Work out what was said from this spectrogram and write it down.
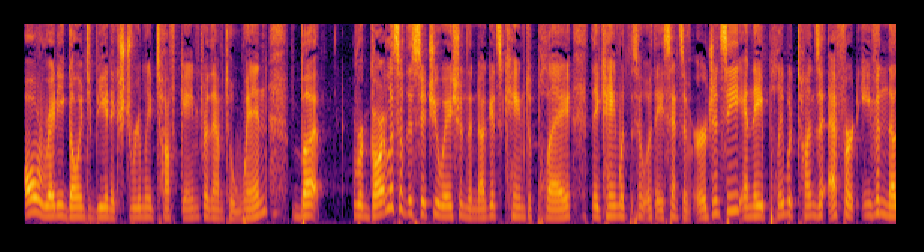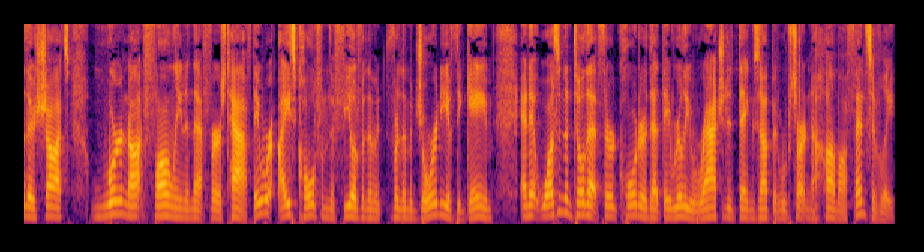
already going to be an extremely tough game for them to win. But regardless of the situation the Nuggets came to play, they came with with a sense of urgency and they played with tons of effort even though their shots were not falling in that first half. They were ice cold from the field for the for the majority of the game and it wasn't until that third quarter that they really ratcheted things up and were starting to hum offensively.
